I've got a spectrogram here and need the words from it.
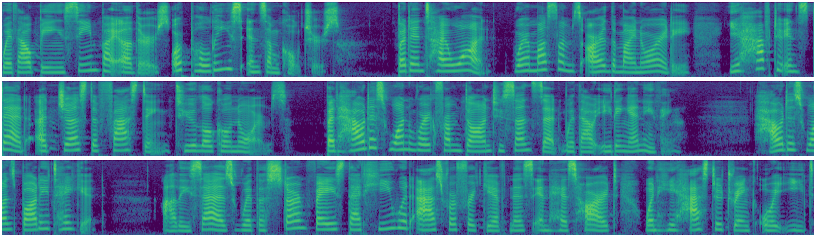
without being seen by others or police in some cultures. But in Taiwan, where Muslims are the minority, you have to instead adjust the fasting to local norms. But how does one work from dawn to sunset without eating anything? How does one's body take it? Ali says with a stern face that he would ask for forgiveness in his heart when he has to drink or eat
